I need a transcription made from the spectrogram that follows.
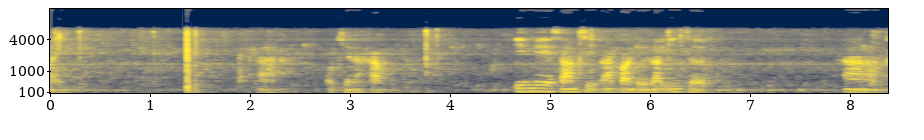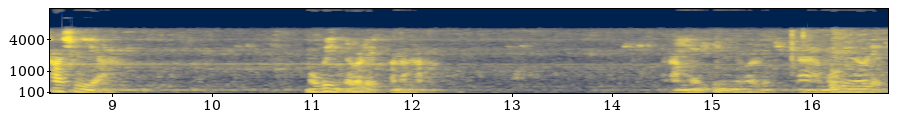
า CCI อ่าโอเคนะครับ EMA สามสิบก่อนอื่นเรา insert ค่าเฉลี่ย moving average ก่อนนะครับ moving average moving average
